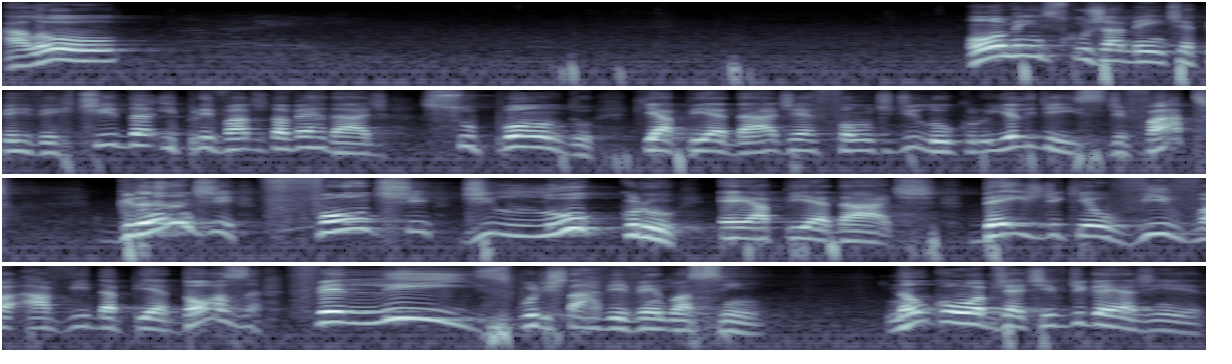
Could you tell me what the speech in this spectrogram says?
Alô? Homens cuja mente é pervertida e privados da verdade, supondo que a piedade é fonte de lucro. E ele diz: de fato, grande fonte de lucro é a piedade. Desde que eu viva a vida piedosa, feliz por estar vivendo assim. Não com o objetivo de ganhar dinheiro.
